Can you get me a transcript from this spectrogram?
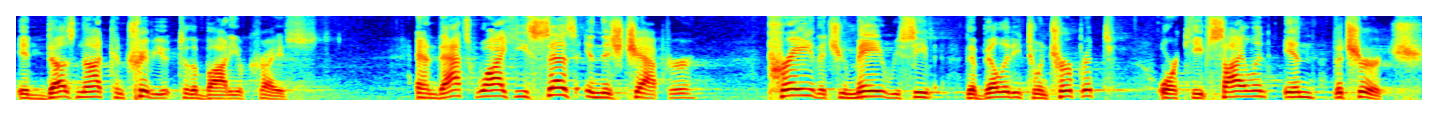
It does not contribute to the body of Christ. And that's why he says in this chapter pray that you may receive the ability to interpret or keep silent in the church.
